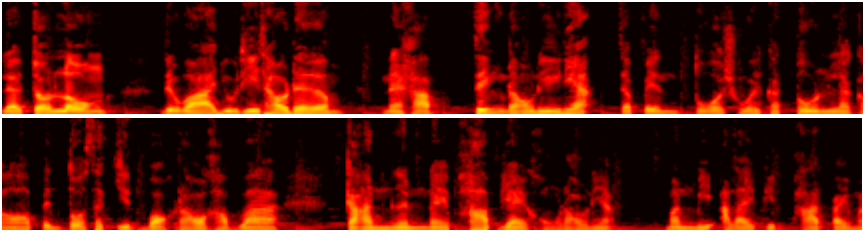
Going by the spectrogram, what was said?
แล้วจนลง หรือว่าอยู่ที่เท่าเดิมนะครับสิ่งเหล่านี้เนี่ยจะเป็นตัวช่วยกระตุ้น แล้วก็เป็นตัวสกิดบอกเราครับว่า การเงินในภาพใหญ่ของเราเนี่ยมันมีอะไรผิดพลาดไปไหม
